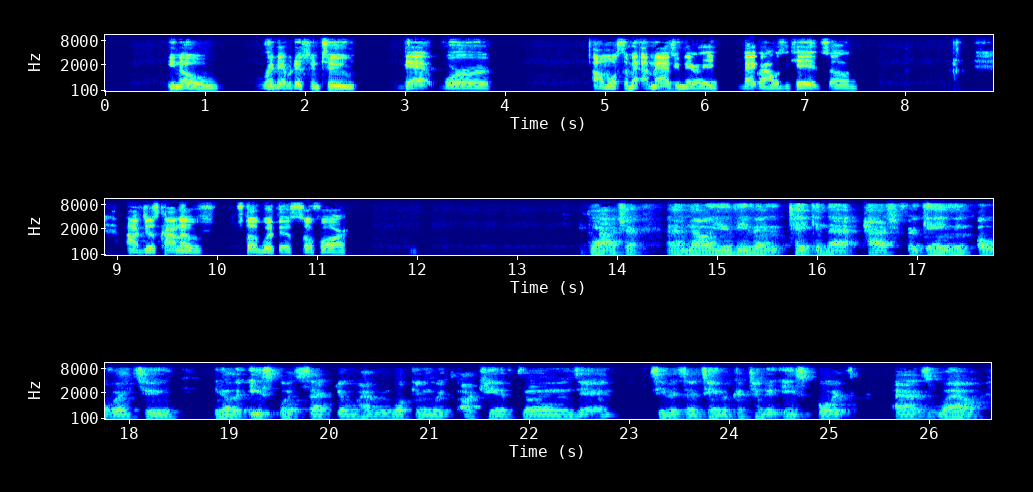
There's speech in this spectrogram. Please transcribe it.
you know, Red Dead Redemption Two that were almost imaginary back when I was a kid. So I've just kind of stuck with it so far. Gotcha. And I know you've even taken that passion for gaming over into, you know, the esports sector, will have been working with Arcade of Thrones and CBS Entertainment Contender Esports as well.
